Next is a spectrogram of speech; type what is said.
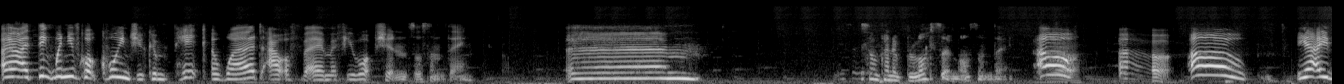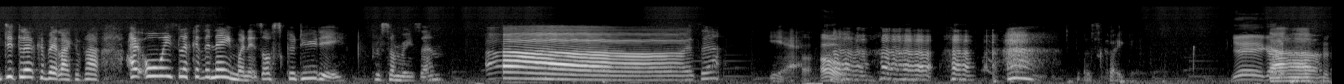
I think when you've got coins, you can pick a word out of um, a few options or something. Um, some kind of blossom or something? Oh, oh, oh! Yeah, it did look a bit like a flower. I always look at the name when it's Oscar Duty for some reason. Ah, is it? Yeah. Uh, That's quite good. I got Uh, it.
